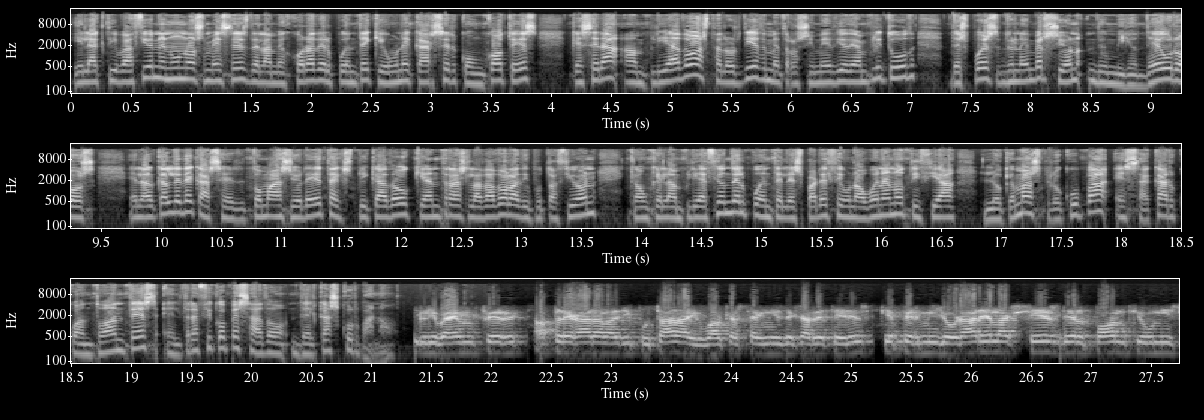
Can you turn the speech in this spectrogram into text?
y la activación en unos meses de la mejora del puente que une Cárcer con Cotes, que será ampliado hasta los 10 metros y medio de amplitud después de una inversión de un millón de euros. El alcalde de Cárcer, Tomás Lloret, ha explicado que han trasladado a la Diputación que aunque la ampliación del puente les parece una buena noticia, lo que más preocupa es sacar cuanto antes el tráfico pesado del casco urbano. Li vam fer aplegar a la diputada, igual que els tècnics de carreteres, que per millorar l'accés del pont que unís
